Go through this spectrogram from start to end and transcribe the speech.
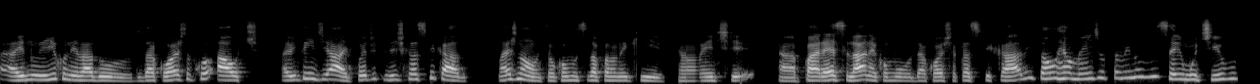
aí no ícone lá do, do da Costa ficou out. Aí eu entendi, ah, ele foi desclassificado. Mas não, então como você está falando aqui, realmente aparece lá, né, como o da Costa classificado, então realmente eu também não sei o motivo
